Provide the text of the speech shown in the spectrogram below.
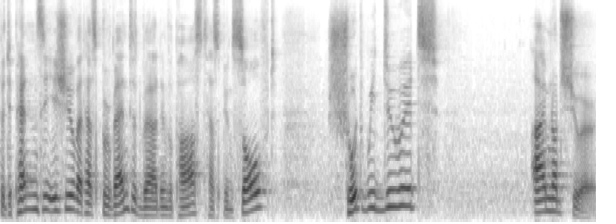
The dependency issue that has prevented that in the past has been solved. Should we do it? I'm not sure.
